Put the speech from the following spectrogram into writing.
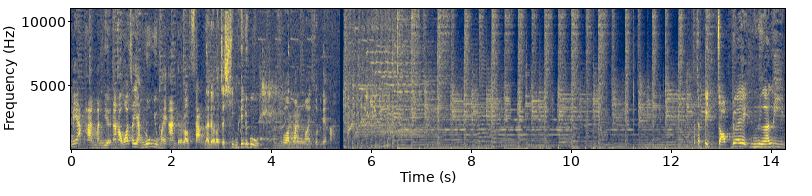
ไม่อยากทานมันเยอะนะคะ ว่าจะยังนุ่มอยู่ไหมอะเดี๋ยวเราสั่งแล้วเดี๋ยวเราจะชิมให้ดูเอาเลยตัวมันน้อยสุดเลยค่ะ ปิดจ็อบด้วยเนื้อลีน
